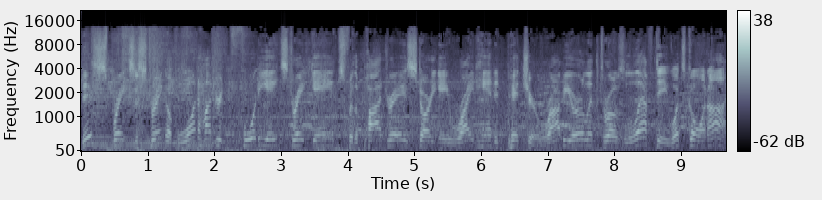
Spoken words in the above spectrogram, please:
This breaks a string of 148 straight games for the Padres, starting a right-handed pitcher. Robbie Erlin throws lefty. What's going on?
